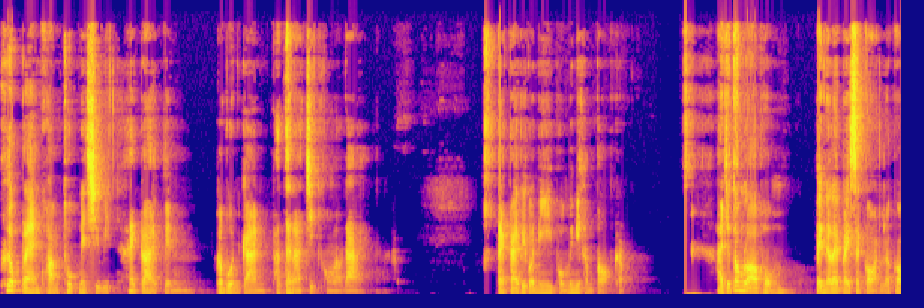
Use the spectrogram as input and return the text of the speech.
เพื่อแปลงความทุกข์ในชีวิตให้กลายเป็นกระบวนการพัฒนาจิตของเราได้ แต่ใกล้ไปกว่านี้ผมไม่มีคำตอบครับ อาจจะต้องรอผมเป็นอะไรไปซะก่อนแล้วก็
